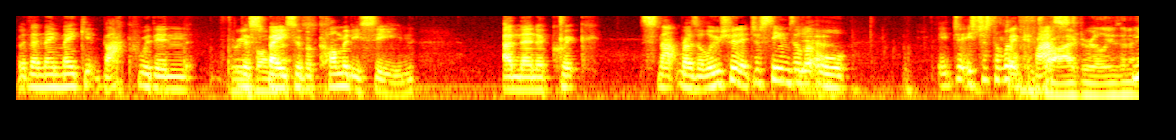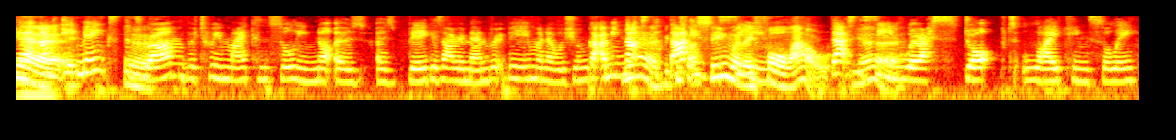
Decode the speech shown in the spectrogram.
but then they make it back within Three the or four space of a comedy scene, and then a quick snap resolution. It just seems a little. It, it's just a little Bit fast. contrived, really, isn't it? Yeah, and it, it- makes the yeah. drama between Mike and Sully not as as big as I remember it being when I was younger. I mean, that's Yeah, the, because that that is the scene where they fall out, That's the yeah. scene where I stopped liking Sully.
